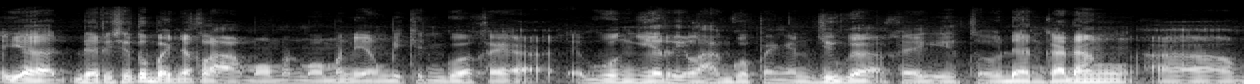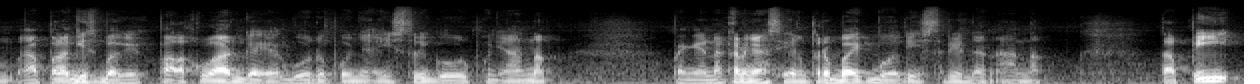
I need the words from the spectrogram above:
ya dari situ banyak lah momen-momen yang bikin gue kayak ya gue ngiri lah gue pengen juga kayak gitu. Dan kadang um, apalagi sebagai kepala keluarga ya gue udah punya istri gue udah punya anak. Pengen kan ngasih yang terbaik buat istri dan anak. Tapi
